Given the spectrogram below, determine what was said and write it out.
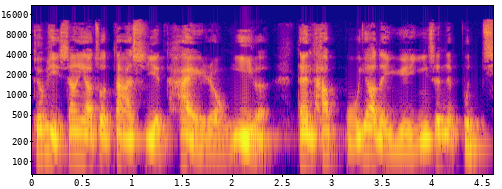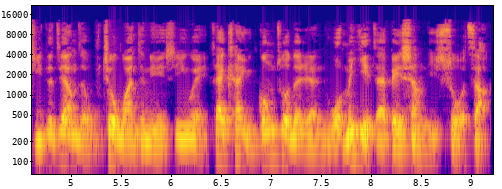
对不起，上帝要做大事业太容易了。但他不要的原因，甚至不急的这样子就完成的原因，是因为在参与工作的人，我们也在被上帝塑造。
